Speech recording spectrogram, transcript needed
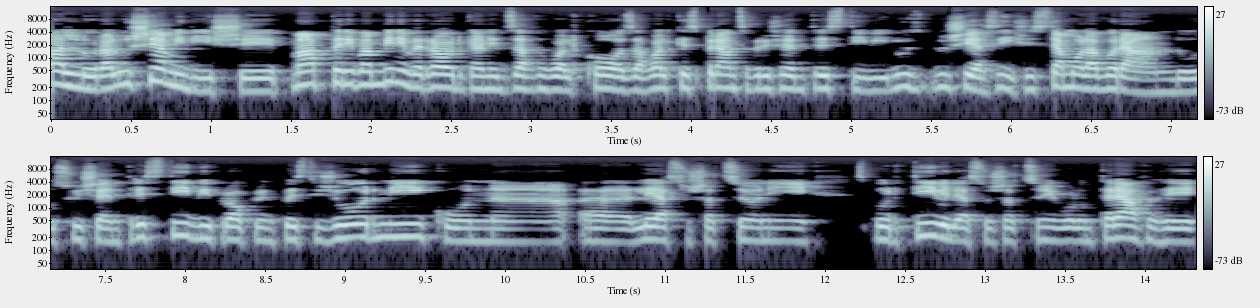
allora, Lucia mi dice: Ma per i bambini verrà organizzato qualcosa, qualche speranza per i centri estivi? Lu- Lucia, sì, ci stiamo lavorando sui centri estivi proprio in questi giorni con eh, le associazioni sportive, le associazioni di volontariato che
